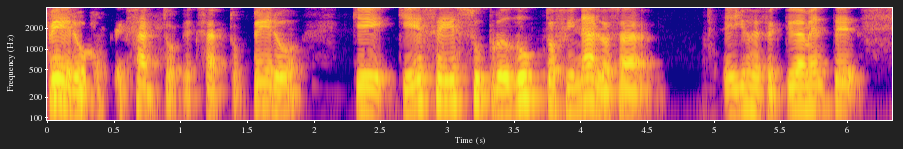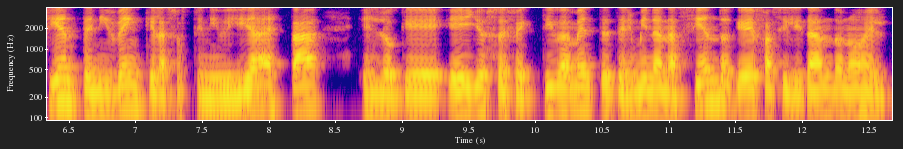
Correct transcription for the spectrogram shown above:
pero, exacto, exacto, pero que, ese es su producto final, o sea, ellos efectivamente sienten y ven que la sostenibilidad está en lo que ellos efectivamente terminan haciendo, que es facilitándonos el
